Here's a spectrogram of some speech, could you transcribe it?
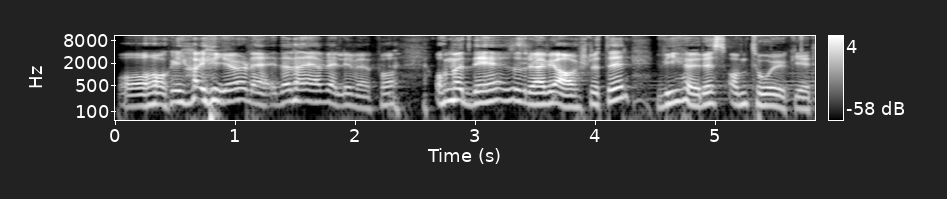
Åh, ja, gjør det! Den er jeg veldig med på. Og med det så tror jeg vi avslutter. Vi høres om to uker.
